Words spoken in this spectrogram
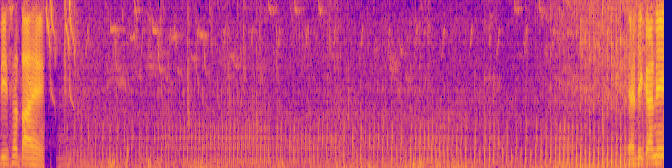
दिसत आहे. या ठिकाणी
